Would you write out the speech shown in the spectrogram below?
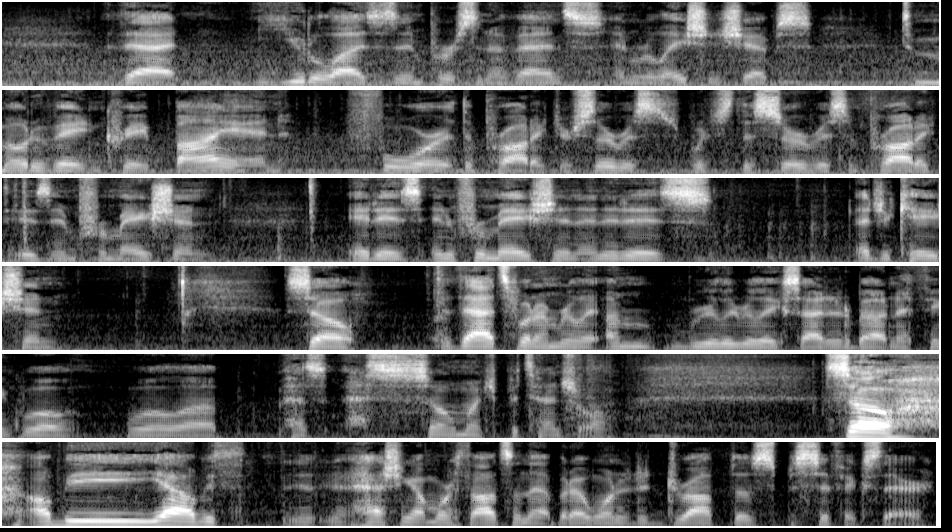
that utilizes in person events and relationships to motivate and create buy in for the product or service, which the service and product is information. It is information and it is education. So, that's what I'm really I'm really really excited about, and I think we'll we'll uh, has, has so much potential. So I'll be yeah I'll be th- hashing out more thoughts on that, but I wanted to drop those specifics there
